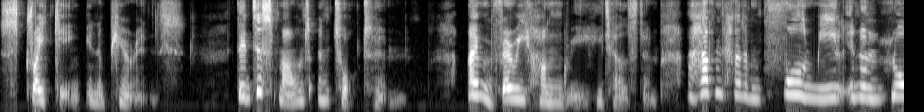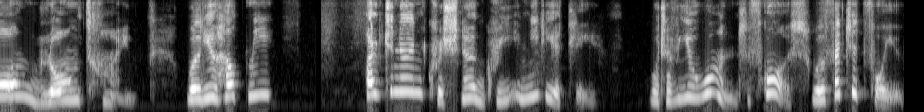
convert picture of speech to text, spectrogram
striking in appearance. They dismount and talk to him. I'm very hungry, he tells them. I haven't had a full meal in a long, long time. Will you help me? Arjuna and Krishna agree immediately. Whatever you want, of course, we'll fetch it for you.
